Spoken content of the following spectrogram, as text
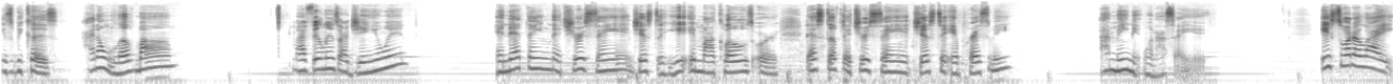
is because I don't love bomb. My feelings are genuine. And that thing that you're saying just to get in my clothes or that stuff that you're saying just to impress me, I mean it when I say it. It's sort of like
